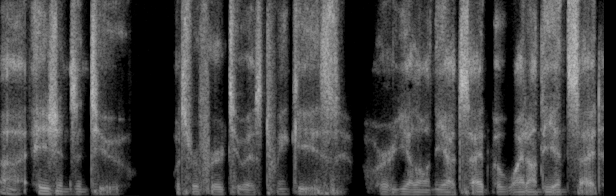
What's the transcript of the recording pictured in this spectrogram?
uh, Asians into what's referred to as Twinkies, or yellow on the outside but white on the inside.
